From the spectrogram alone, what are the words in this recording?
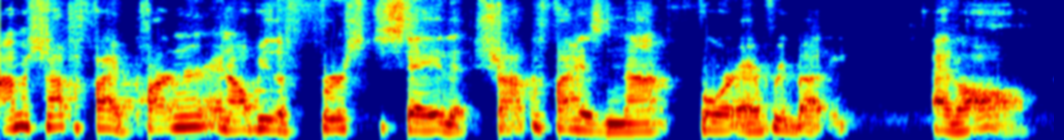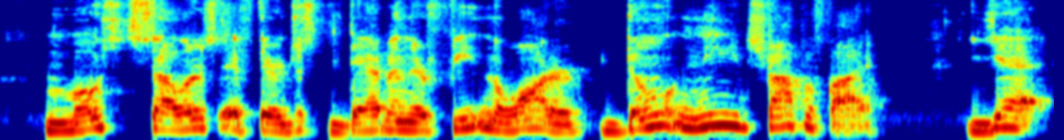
I'm a Shopify partner, and I'll be the first to say that Shopify is not for everybody at all. Most sellers, if they're just dabbing their feet in the water, don't need Shopify yet.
